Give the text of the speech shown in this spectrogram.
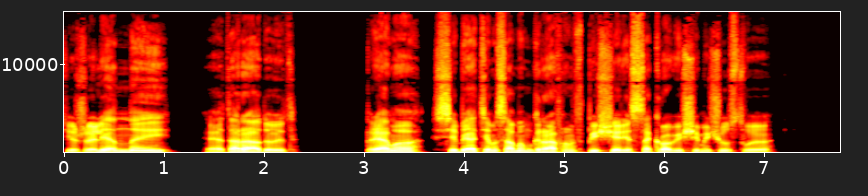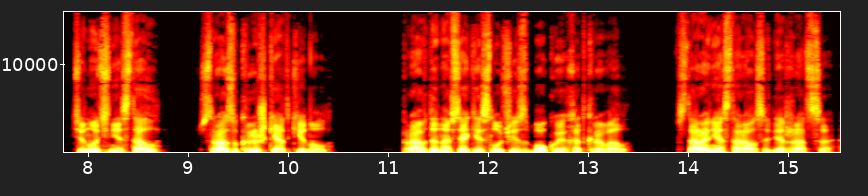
Тяжеленный — это радует. Прямо себя тем самым графом в пещере с сокровищами чувствую. Тянуть не стал, сразу крышки откинул. Правда, на всякий случай сбоку их открывал. В стороне старался держаться.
